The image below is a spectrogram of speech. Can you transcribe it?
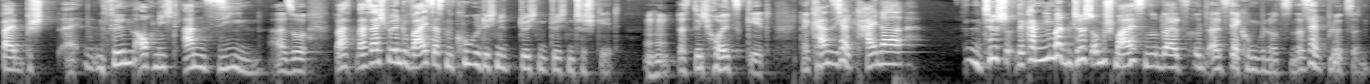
bei äh, Filmen auch nicht ansehen. Also, was, was Beispiel, wenn du weißt, dass eine Kugel durch, eine, durch, durch einen Tisch geht, mhm. dass durch Holz geht, dann kann sich halt keiner einen Tisch, da kann niemand einen Tisch umschmeißen und als, und als Deckung benutzen. Das ist halt Blödsinn.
